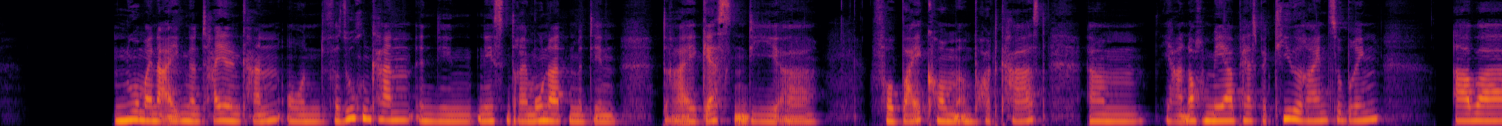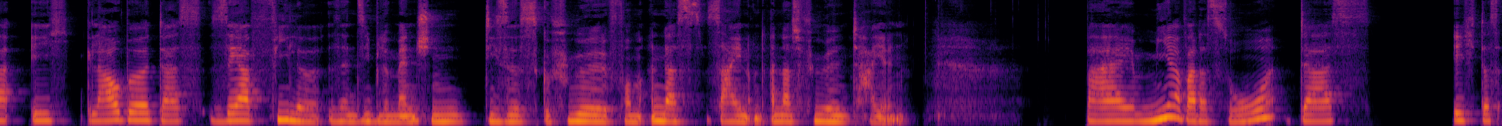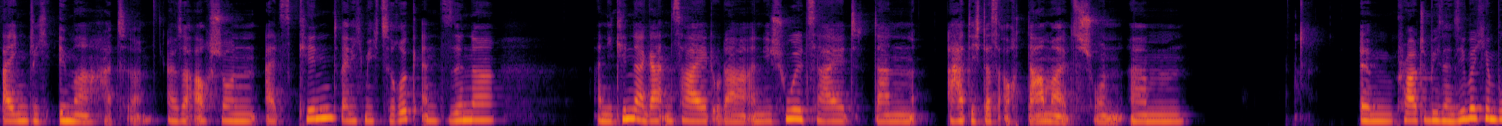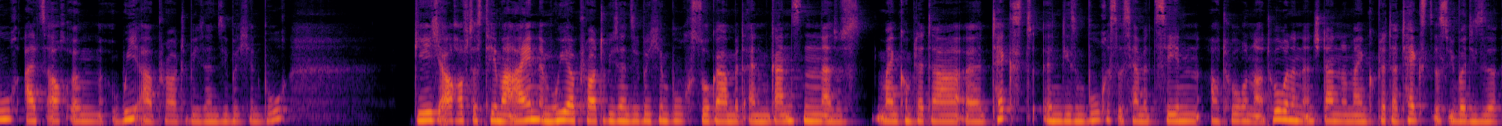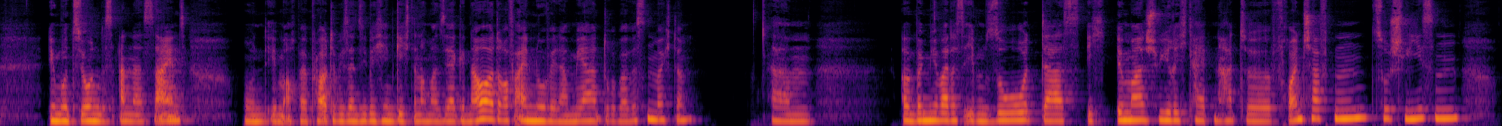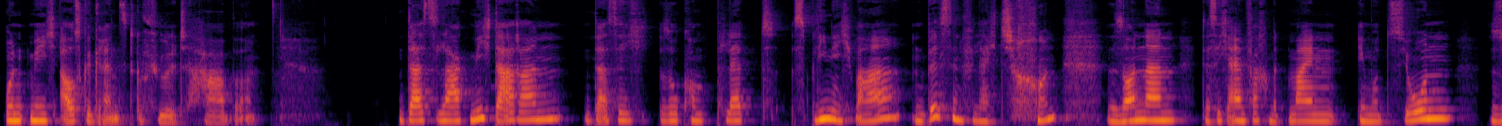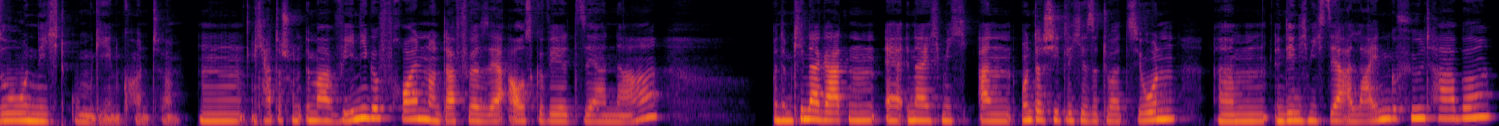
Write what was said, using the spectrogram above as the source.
nur meine eigenen teilen kann und versuchen kann, in den nächsten drei Monaten mit den drei Gästen, die äh, vorbeikommen im Podcast, ähm, ja, noch mehr Perspektive reinzubringen. Aber ich glaube, dass sehr viele sensible Menschen dieses Gefühl vom Anderssein und Andersfühlen teilen. Bei mir war das so, dass ich das eigentlich immer hatte. Also auch schon als Kind, wenn ich mich zurück entsinne an die Kindergartenzeit oder an die Schulzeit, dann hatte ich das auch damals schon. Ähm, Im Proud to be Sensibelchen Buch als auch im We are Proud to be Sensibelchen Buch gehe ich auch auf das Thema ein. Im We Are Proud to be Sensibelchen Buch sogar mit einem ganzen, also mein kompletter äh, Text in diesem Buch, es ist ja mit zehn Autoren und Autorinnen entstanden und mein kompletter Text ist über diese Emotionen des Andersseins. Und eben auch bei Proud to be Sensibelchen gehe ich dann nochmal sehr genauer drauf ein, nur wer da mehr drüber wissen möchte. Ähm, aber bei mir war das eben so, dass ich immer Schwierigkeiten hatte, Freundschaften zu schließen und mich ausgegrenzt gefühlt habe. Das lag nicht daran, dass ich so komplett spleenig war, ein bisschen vielleicht schon, sondern dass ich einfach mit meinen Emotionen so nicht umgehen konnte. Hm, ich hatte schon immer wenige Freunde und dafür sehr ausgewählt, sehr nah. Und im Kindergarten erinnere ich mich an unterschiedliche Situationen, ähm, in denen ich mich sehr allein gefühlt habe,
